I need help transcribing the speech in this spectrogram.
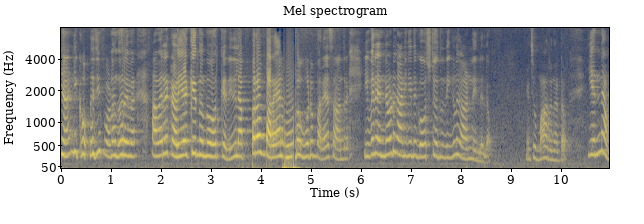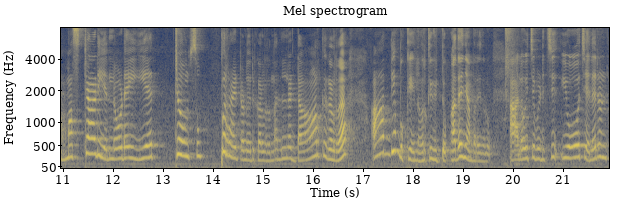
ഞാൻ ഈ കോളേജിൽ പോകണമെന്ന് പറയുമ്പോൾ അവരെ കളിയാക്കിയെന്നൊന്നും ഓർക്കരുത് ഇതിലപ്പുറം പറയാൻ അങ്ങോട്ടും ഇങ്ങോട്ടും പറയാൻ സ്വാതന്ത്ര്യം. ഇവരെന്നോട് കാണിക്കുന്ന ഗോഷ്ടി ഒന്നും നിങ്ങൾ കാണുന്നില്ലല്ലോ. ഞാൻ ചുമ്മാ പറഞ്ഞു കേട്ടോ. എന്നെ മസ്റ്റാർഡ് യെല്ലോടെ ഏറ്റവും സൂപ്പറായിട്ടുള്ള ഒരു കളർ നല്ല ഡാർക്ക് കളറ് ആദ്യം ബുക്ക് ചെയ്യുന്നവർക്ക് കിട്ടും. അതേ ഞാൻ പറയുന്നുള്ളൂ. ആലോചിച്ച് പിടിച്ച് യോ ചിലരുണ്ട്.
